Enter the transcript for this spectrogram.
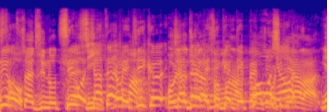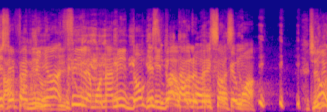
sa sœur d'une autre mère. tu es en train de me dire que. aujourd'hui, la femme, qu'il y a, là, aujourd'hui. s'il est mon ami, donc Je suis il doit avoir le même sang que moi. Non,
